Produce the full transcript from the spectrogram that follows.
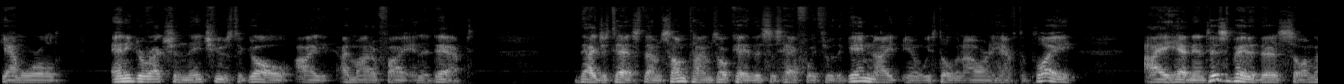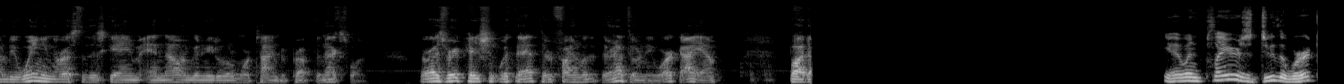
Gamma World. Any direction they choose to go, I, I modify and adapt. I just ask them sometimes, okay, this is halfway through the game night. You know, we still have an hour and a half to play. I hadn't anticipated this, so I'm going to be winging the rest of this game, and now I'm going to need a little more time to prep the next one. They're always very patient with that. They're fine with it. They're not doing any work. I am. Yeah, when players do the work,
